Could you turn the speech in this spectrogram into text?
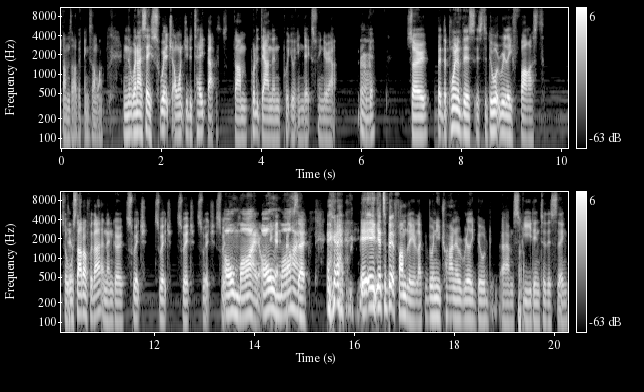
thumbs up hitting someone. And then when I say switch, I want you to take that thumb, put it down, then put your index finger out. All right. So, but the point of this is to do it really fast. So we'll start off with that, and then go switch, switch, switch, switch, switch. Oh my! Oh Okay, my! So it, it gets a bit fumbly, like when you're trying to really build um, speed into this thing.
